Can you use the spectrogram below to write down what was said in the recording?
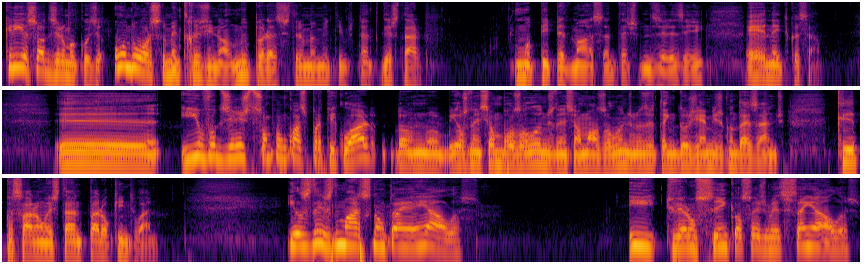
Queria só dizer uma coisa: onde o orçamento regional me parece extremamente importante gastar uma pipa de massa, deixe-me dizer assim, é na educação. Uh, e eu vou dizer isto só para um caso particular. Eles nem são bons alunos, nem são maus alunos, mas eu tenho dois gêmeos com 10 anos que passaram este ano para o quinto ano. Eles desde março não têm aulas. E tiveram cinco ou seis meses sem aulas.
